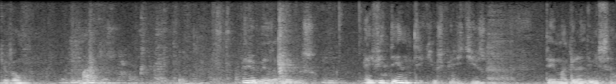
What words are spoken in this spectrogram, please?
que vão animados. Vejam, meus amigos, é evidente que o Espiritismo tem uma grande missão.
